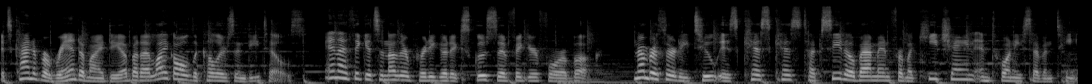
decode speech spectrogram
It's kind of a random idea, but I like all the colors and details. And I think it's another pretty good exclusive figure for a book. Number 32 is Kiss Kiss Tuxedo Batman from a keychain in 2017.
